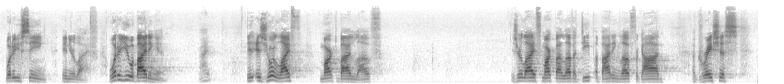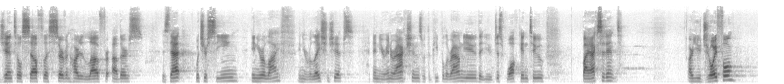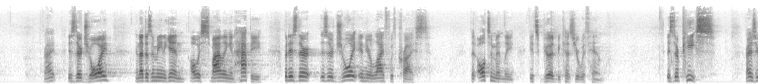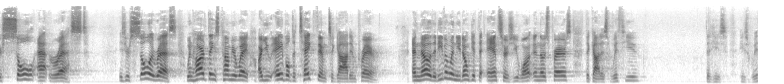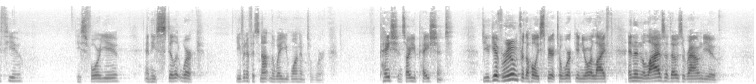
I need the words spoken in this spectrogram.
What are you seeing in your life? What are you abiding in? Right? Is your life marked by love? Is your life marked by love, a deep, abiding love for God, a gracious, gentle, selfless, servant hearted love for others? Is that what you're seeing in your life, in your relationships, in your interactions with the people around you that you just walk into by accident? Are you joyful? Right? Is there joy? And that doesn't mean, again, always smiling and happy, but is there, is there joy in your life with Christ? That ultimately it's good because you're with Him. Is there peace? Right? Is your soul at rest? Is your soul at rest? When hard things come your way, are you able to take them to God in prayer? And know that even when you don't get the answers you want in those prayers, that God is with you, that He's, he's with you, He's for you, and He's still at work, even if it's not in the way you want Him to work. Patience. Are you patient? Do you give room for the Holy Spirit to work in your life and in the lives of those around you?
